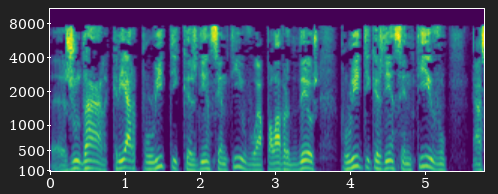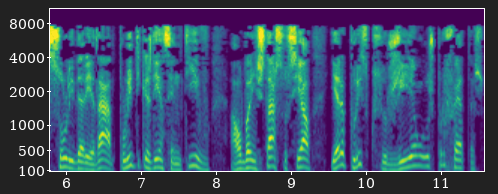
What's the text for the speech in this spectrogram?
ajudar, criar políticas de incentivo à palavra de Deus, políticas de incentivo à solidariedade, políticas de incentivo ao bem-estar social. E era por isso que surgiam os profetas.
